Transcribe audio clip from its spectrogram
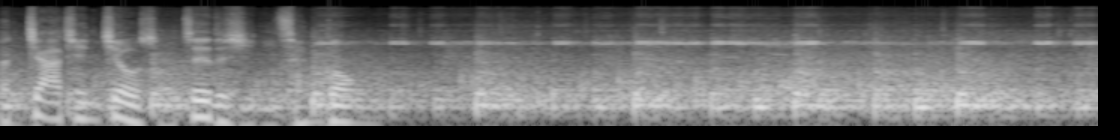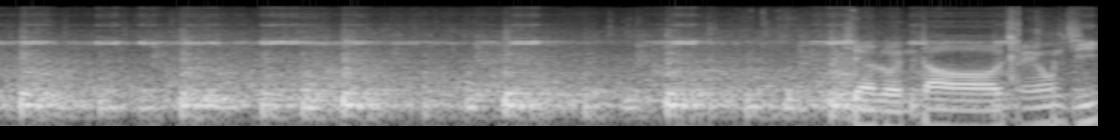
很驾轻就熟，这就是你成功。现在轮到陈永基，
